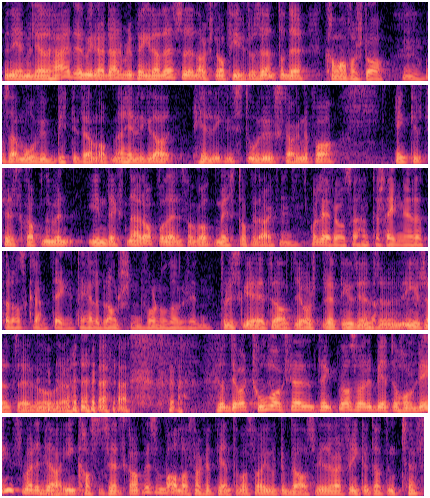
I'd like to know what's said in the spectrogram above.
Men 1 milliard her, 1 milliard der blir penger av det, så den aksjen er opp 4 og det kan man forstå. Og så er Movi bitte litt opp, men heller ikke, da, heller ikke de store utslagene på enkeltselskapene, men indeksen er opp, og det er den som har gått mest opp i dag. Og Lerøy også henter seg inn igjen etter å ha skremt egentlig hele bransjen for noen dager siden. For de skrev et eller annet i årsberetningen sin som ingen skjønte. Eller noe, ja. Så det var to aksjer jeg tenkte på. Og så var det BT Holding, som er dette inkassoselskapet som alle har snakket pent om og som har gjort det bra videre. Vært flinke til å ha en tøff,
